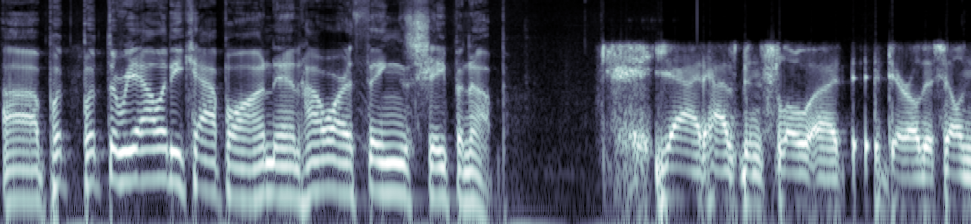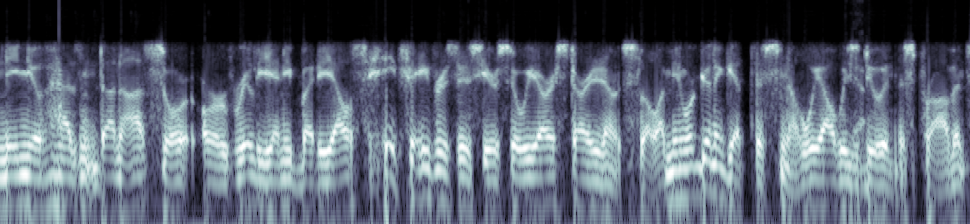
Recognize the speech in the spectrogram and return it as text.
Uh, put put the reality cap on, and how are things shaping up? Yeah, it has been slow, uh, Daryl. This El Nino hasn't done us or, or really anybody else any favors this year, so we are starting out slow. I mean, we're going to get the snow. We always yeah. do in this province.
